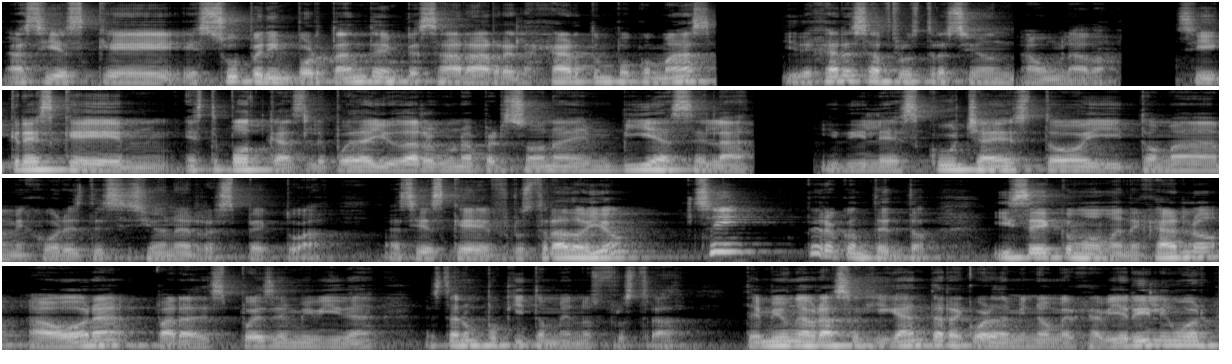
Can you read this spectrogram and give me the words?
Así es que es súper importante empezar a relajarte un poco más y dejar esa frustración a un lado. Si crees que mm, este podcast le puede ayudar a alguna persona, envíasela y dile escucha esto y toma mejores decisiones respecto a. Así es que, ¿frustrado yo? Sí, pero contento. Y sé cómo manejarlo ahora para después de mi vida estar un poquito menos frustrado. Te envío un abrazo gigante, recuerda mi nombre Javier Illingworth,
